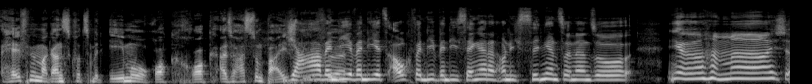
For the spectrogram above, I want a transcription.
helf mir mal ganz kurz mit Emo, Rock, Rock. Also hast du ein Beispiel? ja, wenn die, wenn die jetzt auch, wenn die, wenn die Sänger dann auch nicht singen, sondern so, ja, ich,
